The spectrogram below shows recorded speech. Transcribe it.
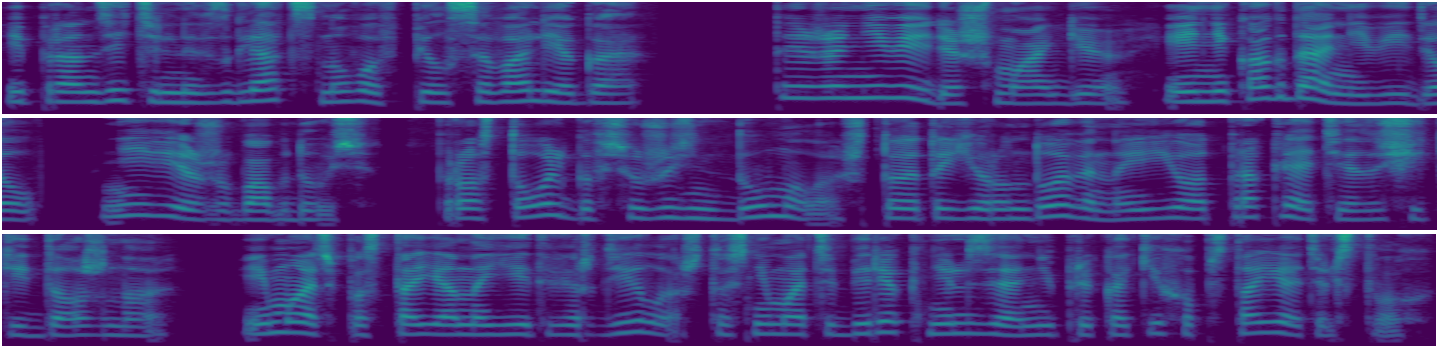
и пронзительный взгляд снова впился в Олега. «Ты же не видишь магию, и никогда не видел. «Не вижу, бабдусь. Просто Ольга всю жизнь думала, что эта ерундовина ее от проклятия защитить должна. И мать постоянно ей твердила, что снимать оберег нельзя ни при каких обстоятельствах.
